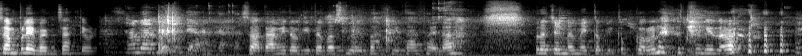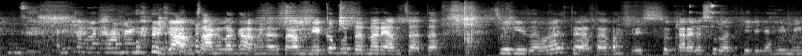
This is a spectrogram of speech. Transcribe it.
संपले बघ जा तेवढं. सो आता आम्ही दोघी तर बसलोय भाकरी थापायला. प्रचंड मेकअप बिकअप करून चुली जवळ. घाम चांगला घाम येणार सगळा मेकअप उतरणार आहे आमचा आता. चुलीजवळ. तर आता भाकरी सु करायला सुरुवात केलेली आहे. मी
